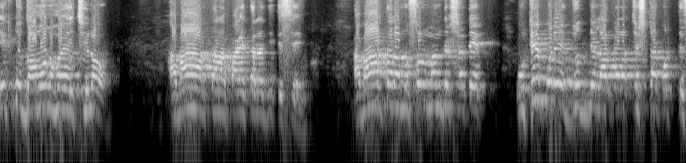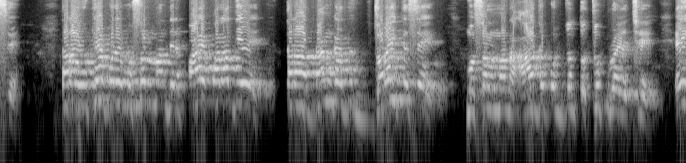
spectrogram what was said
একটু দমন হয়েছিল, আবার তারা পায়ে তারা দিতেছে। আবার তারা মুসলমানদের সাথে উঠে পড়ে যুদ্ধে লাগানোর চেষ্টা করতেছে। তারা উঠে পড়ে মুসলমানদের পায়ে পাড়া দিয়ে তারা দাঙ্গা জড়াইতেছে। মুসলমান আজ পর্যন্ত চুপ রয়েছে। এই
